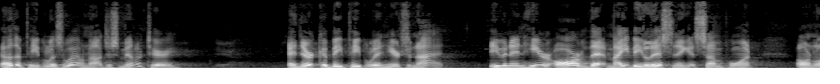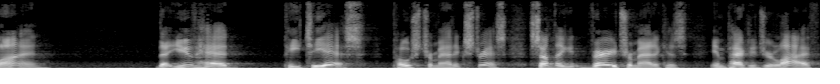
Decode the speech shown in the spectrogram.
other people as well, not just military. And there could be people in here tonight, even in here, or that may be listening at some point online, that you've had PTS, post traumatic stress. Something very traumatic has impacted your life,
